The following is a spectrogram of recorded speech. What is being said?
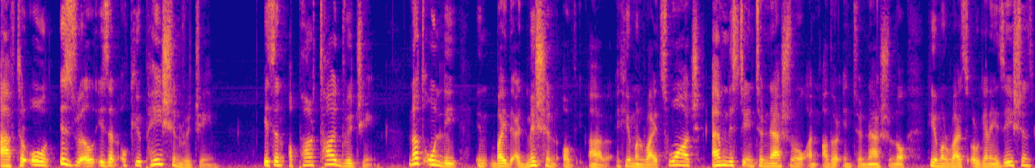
After all, Israel is an occupation regime. It's an apartheid regime. Not only in, by the admission of uh, Human Rights Watch, Amnesty International, and other international human rights organizations,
